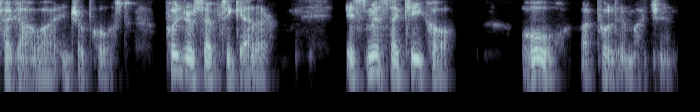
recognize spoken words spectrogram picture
Tagawa interposed. Pull yourself together. It's Miss Akiko. Oh, I pulled in my chin.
